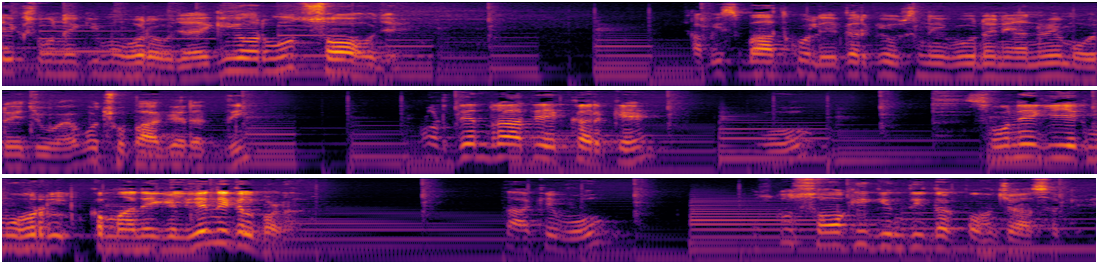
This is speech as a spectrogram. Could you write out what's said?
एक सोने की मोहर हो जाएगी और वो सौ हो जाएगी। अब इस बात को लेकर के उसने वो निन्यानवे मोहरें जो है, वो छुपा के रख दी और दिन रात एक करके वो सोने की एक मोहर कमाने के लिए निकल पड़ा, ताकि वो उसको सौ की गिनती तक पहुँचा सके।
